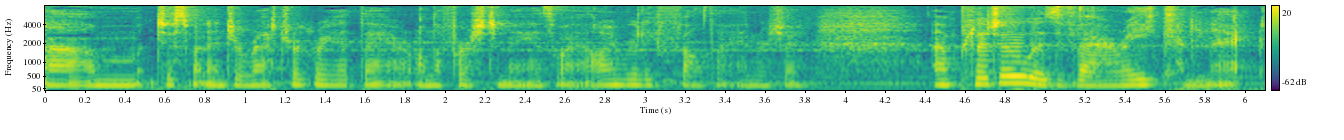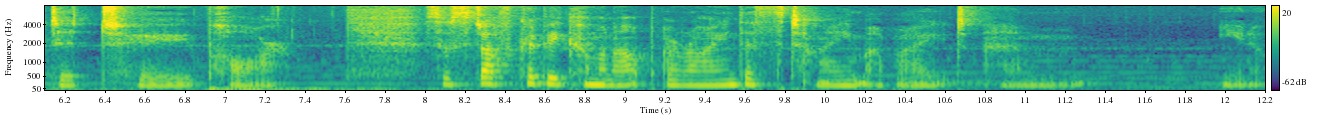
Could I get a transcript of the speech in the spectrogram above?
um, just went into retrograde there on the first of May as well. I really felt that energy, and Pluto is very connected to power. So stuff could be coming up around this time about, um, you know,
